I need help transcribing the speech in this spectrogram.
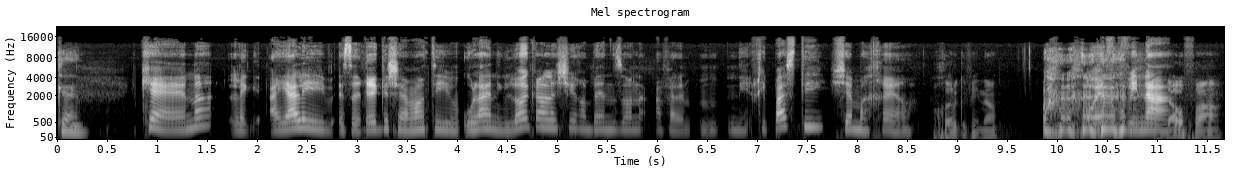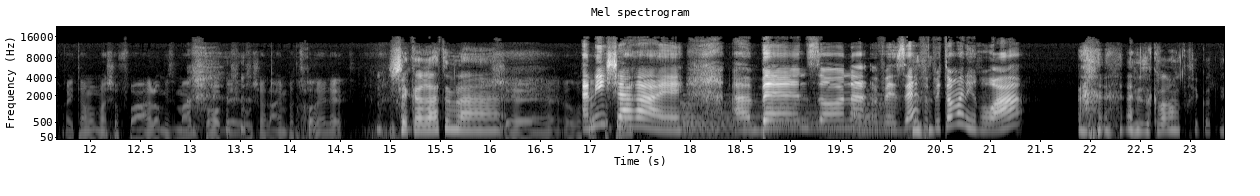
כן. כן, היה לי איזה רגע שאמרתי, אולי אני לא אקרא לשיר הבן זונה, אבל חיפשתי שם אחר. אוכל גבינה. אוהב גבינה. הייתה הופעה, הייתה ממש הופעה לא מזמן פה בירושלים נכון. בצוללת. שקראתם לה... אני? שרה אה, הבן זונה וזה, ופתאום אני רואה זה כבר מצחיק אותי.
